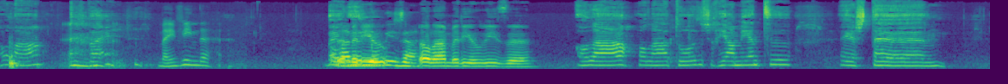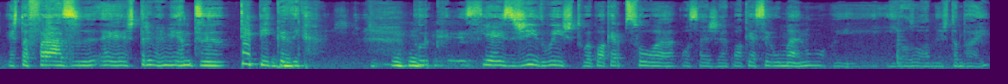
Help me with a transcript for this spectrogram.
Olá, tudo bem? Bem-vinda. Olá, Maria Luísa. Olá, Maria Luísa. Olá, olá a todos. Realmente esta, esta frase é extremamente típica, digamos. Porque se é exigido isto a qualquer pessoa, ou seja, a qualquer ser humano, e, e aos homens também,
